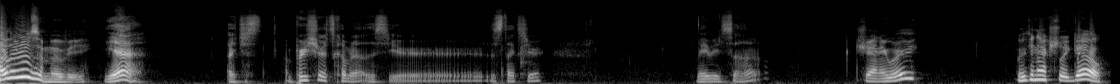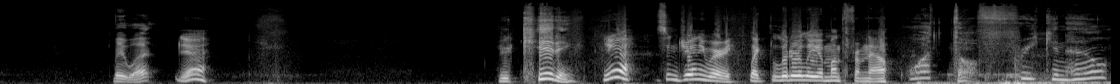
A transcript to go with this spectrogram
Oh, there is a movie. Yeah. I just I'm pretty sure it's coming out this year this next year. Maybe it's not. January? We can actually go. Wait, what? Yeah. You're kidding. Yeah, it's in January. Like literally a month from now. What the freaking hell?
